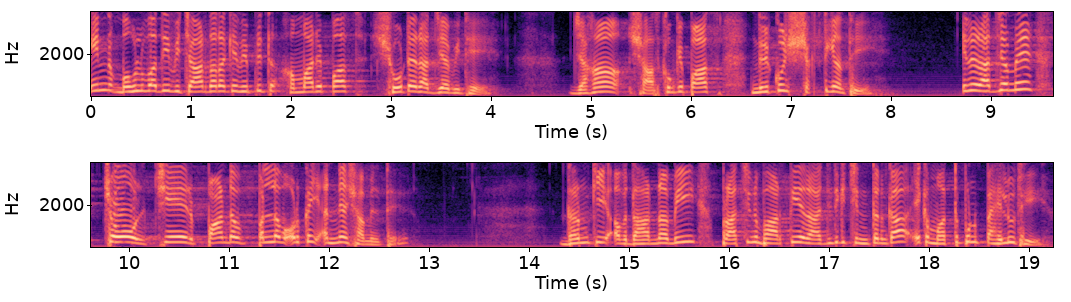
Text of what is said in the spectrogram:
इन बहुलवादी विचारधारा के विपरीत हमारे पास छोटे राज्य भी थे, जहाँ शासकों के पास निर्कुश शक्तियाँ थीं। इन राज्यों में चोल, चेर, पांडव, पल्लव और कई अन्य शामिल थे। धर्म की अवधारणा भी प्राचीन भारतीय राजनीतिक चिंतन का एक महत्वपूर्ण पहलू थी।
